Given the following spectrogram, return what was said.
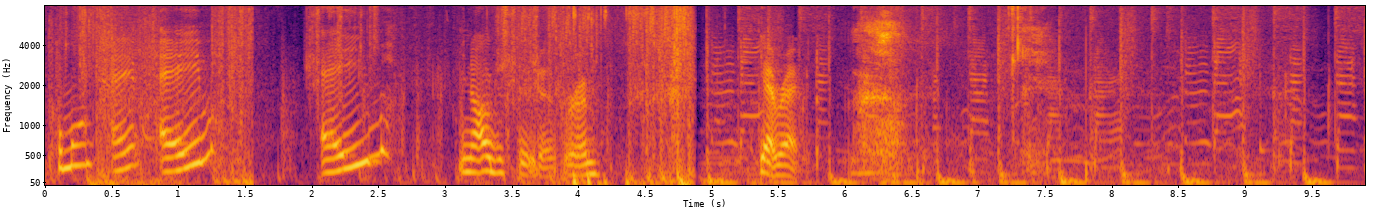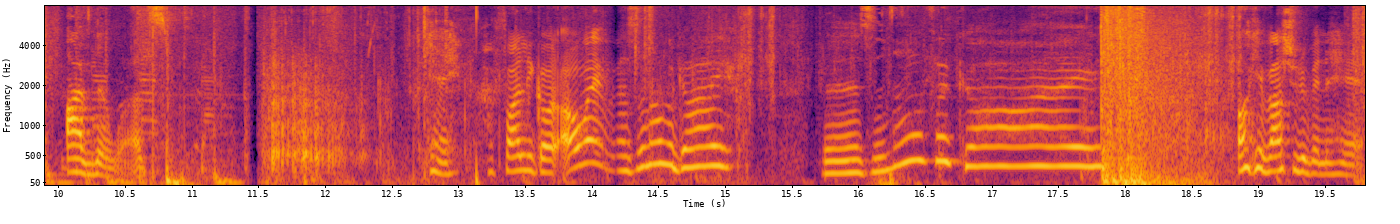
Come on, aim, aim, aim. You know, I'll just boot over him. Get wrecked. I have no words. Okay, I finally got. Oh wait, there's another guy. There's another guy. Okay, that should have been a hit.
